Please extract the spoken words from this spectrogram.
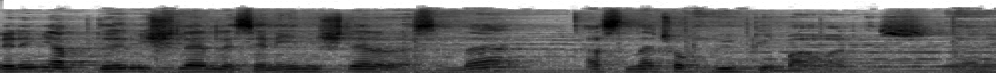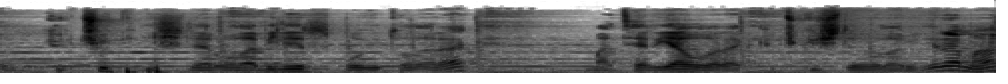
Benim yaptığım işlerle Senih'in işler arasında aslında çok büyük bir bağ vardır. Yani küçük işler olabilir boyut olarak, materyal olarak küçük işler olabilir ama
